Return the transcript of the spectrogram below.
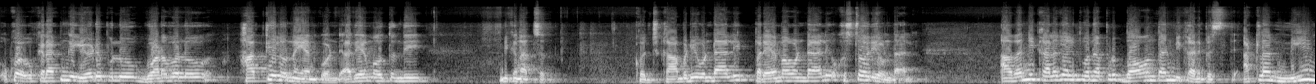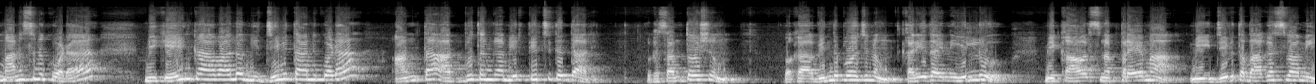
ఒక ఒక రకంగా ఏడుపులు గొడవలు హత్యలు ఉన్నాయి అనుకోండి. అదేమవుతుంది? మీకు నచ్చదు. కొంచెం కామెడీ ఉండాలి ప్రేమ ఉండాలి ఒక స్టోరీ ఉండాలి. అవన్నీ కలగలిపోయినప్పుడు బాగుందని మీకు అనిపిస్తుంది. అట్లా మీ మనసును కూడా మీకేం కావాలో మీ జీవితాన్ని కూడా అంత అద్భుతంగా మీరు తీర్చిదిద్దాలి. ఒక సంతోషం ఒక విందు భోజనం ఖరీదైన ఇల్లు మీకు కావాల్సిన ప్రేమ మీ జీవిత భాగస్వామి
